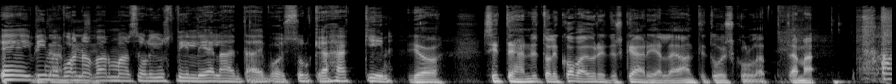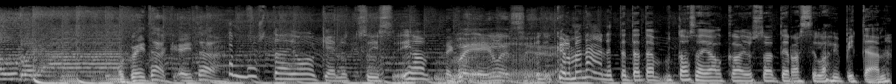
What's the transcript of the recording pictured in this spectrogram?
Ei, viime vuonna biisiä. varmaan se oli just villieläintä, ei voi sulkea häkkiin. Joo. Sittenhän nyt oli kova yritys Kääriällä ja Antti Tuiskulla tämä. Mutta ei tää, ei tää. Musta ei oikein nyt siis ihan... Ei, ei, ei ole se, Kyllä mä näen, että tätä tasajalkaa jossain terassilla hypitään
